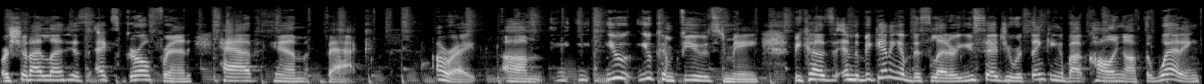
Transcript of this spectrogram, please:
or should I let his ex-girlfriend have him back? All right. Um, you, you confused me because in the beginning of this letter, you said you were thinking about calling off the wedding.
